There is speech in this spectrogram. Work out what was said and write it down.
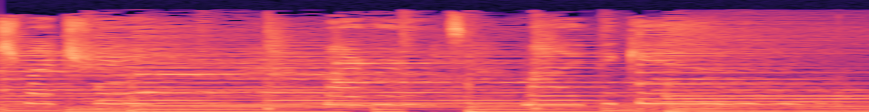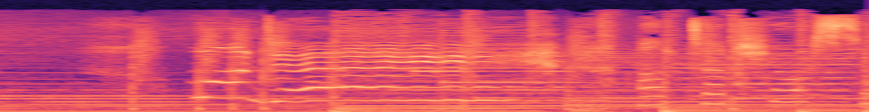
touch my tree, my roots my begin. One day I'll touch your soul.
